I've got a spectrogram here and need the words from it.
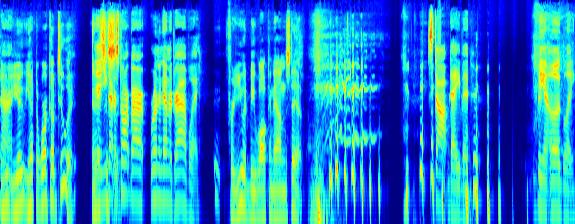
No. You, you you have to work up to it. And yeah, you got to start by running down the driveway. For you, it'd be walking down the step. Stop, David. Being ugly.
